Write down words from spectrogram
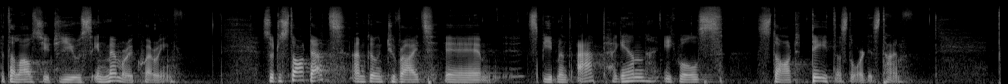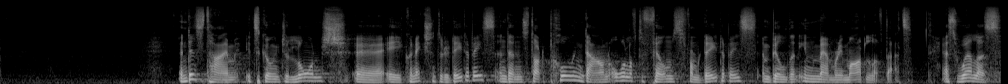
that allows you to use in-memory querying. So to start that, I'm going to write um, Speedment app again equals start data store this time. And this time, it's going to launch uh, a connection to the database and then start pulling down all of the films from the database and build an in-memory model of that, as well as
